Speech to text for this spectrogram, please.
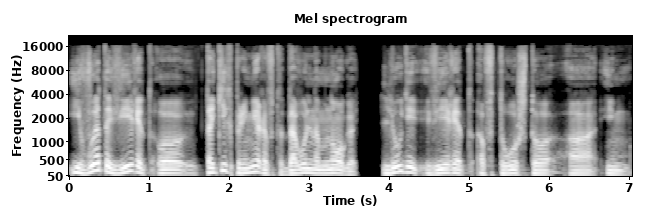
И в это верят, э, таких примеров-то довольно много. Люди верят в то, что э, им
